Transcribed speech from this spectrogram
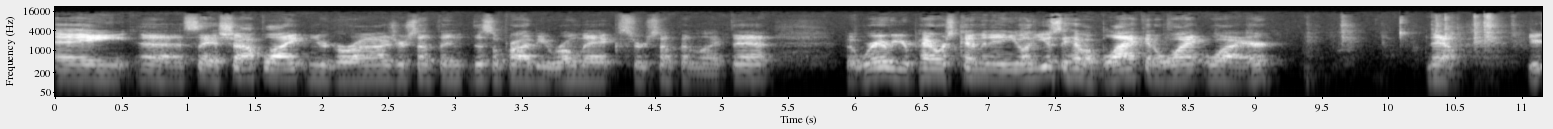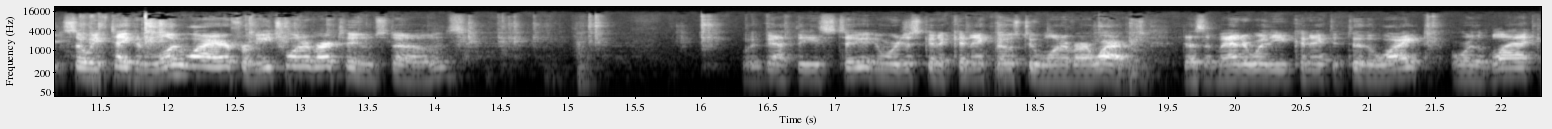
a, uh, say a shop light in your garage or something, this will probably be Romex or something like that. But wherever your power's coming in, you'll usually have a black and a white wire. Now, so we've taken one wire from each one of our tombstones. We've got these two, and we're just going to connect those to one of our wires. Doesn't matter whether you connect it to the white or the black,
